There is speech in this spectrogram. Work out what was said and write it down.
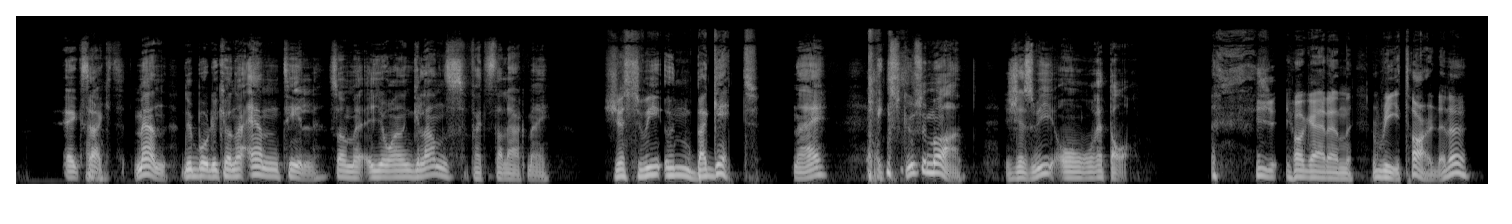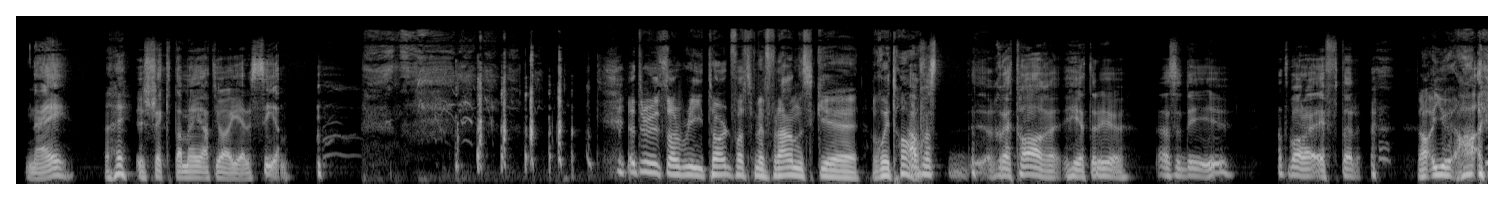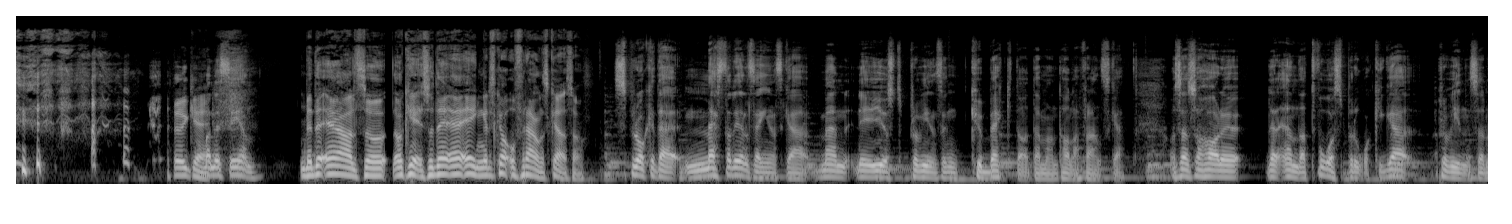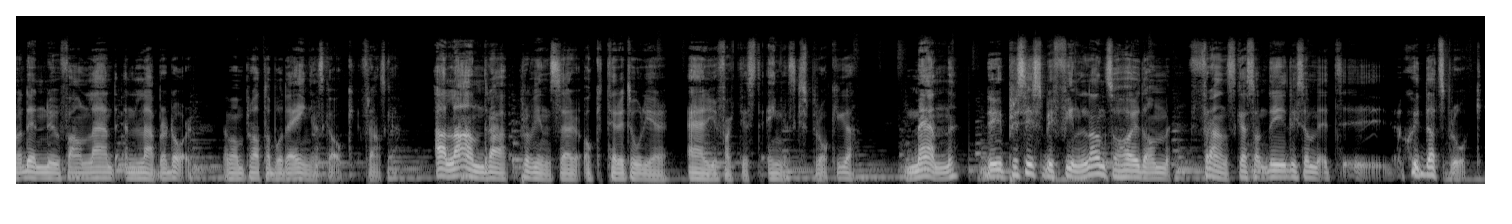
Exakt. Men du borde kunna en till som Johan Glans faktiskt har lärt mig. Je suis une baguette. Nej, excusez-moi, je suis en retard. Jag är en retard, eller? Nej, Nej, ursäkta mig att jag är sen. jag tror du sa retard fast med fransk eh, retard. Ja, fast retard heter det ju. Alltså det är ju att vara efter. Ja, ju, ja. Okej, Man är sen. men det är alltså, okej så det är engelska och franska alltså? Språket är mestadels engelska, men det är just provinsen Quebec då, där man talar franska. Och sen så har du den enda tvåspråkiga provinsen och det är Newfoundland and Labrador, där man pratar både engelska och franska. Alla andra provinser och territorier är ju faktiskt engelskspråkiga. Men det är ju precis som i Finland så har ju de franska som, det är liksom ett eh, skyddat språk.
